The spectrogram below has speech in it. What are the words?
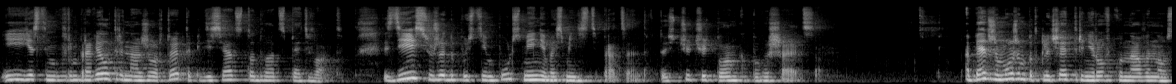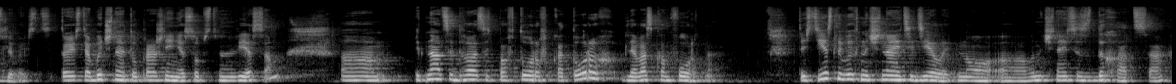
И если мы говорим про велотренажер, то это 50-125 ватт. Здесь уже допустим пульс менее 80%, то есть чуть-чуть планка повышается. Опять же, можем подключать тренировку на выносливость. То есть обычно это упражнение собственным весом, 15-20 повторов которых для вас комфортно. То есть если вы их начинаете делать, но а, вы начинаете задыхаться,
